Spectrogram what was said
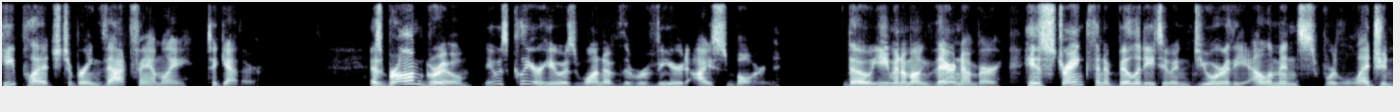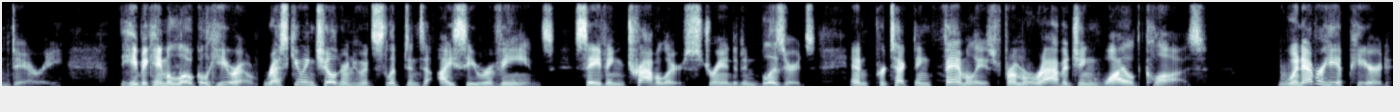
he pledged to bring that family together. As Braum grew, it was clear he was one of the revered Iceborn. Though even among their number, his strength and ability to endure the elements were legendary. He became a local hero, rescuing children who had slipped into icy ravines, saving travelers stranded in blizzards, and protecting families from ravaging wild claws. Whenever he appeared,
